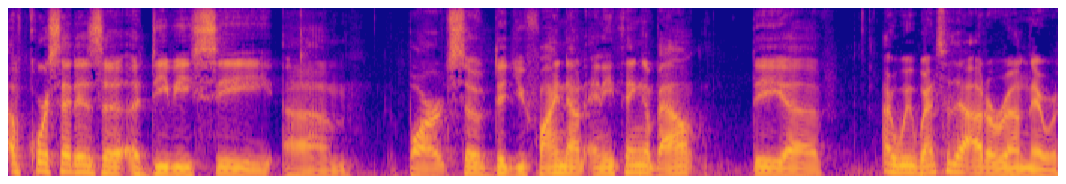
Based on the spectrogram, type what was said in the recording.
of course, that is a, a DVC um, bar. So, did you find out anything about the? Uh, Uh, we went to the outer rim. They were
